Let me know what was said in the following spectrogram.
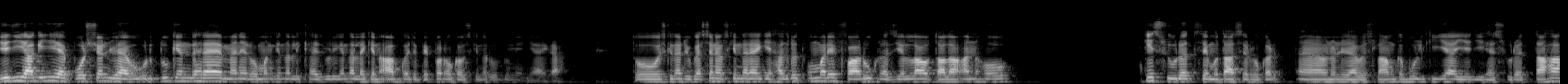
یہ جی آگے یہ ہے پورشن جو ہے وہ اردو کے اندر ہے میں نے رومن کے اندر لکھا ہے اس ویڈیو کے اندر لیکن آپ کا جو پیپر ہوگا اس کے اندر اردو میں ہی آئے گا تو اس کے اندر جو ہے ہے اس کے اندر کہ حضرت عمر فاروق رضی اللہ تعالیٰ عنہ کس صورت سے متاثر ہو کر انہوں نے اسلام قبول کیا یہ جی ہے صورت تاہا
